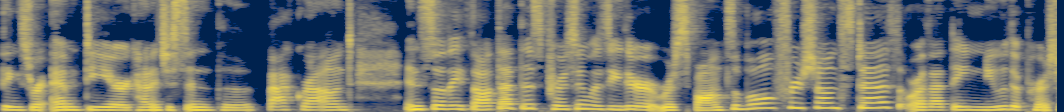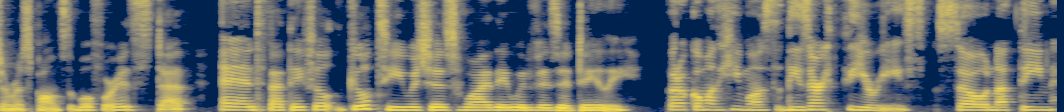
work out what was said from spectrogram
things were empty or kind of just in the background. And so they thought that this person was either responsible for Sean's death or that they knew the person responsible for his death and that they felt guilty, which is why they would visit daily. Pero como dijimos, these are theories, so nothing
